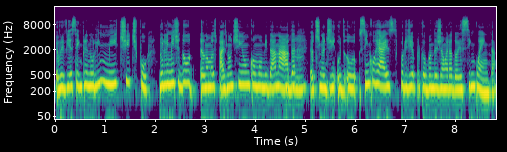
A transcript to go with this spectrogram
eu vivia sempre no limite, tipo, no limite do. Eu, não, meus pais não tinham como me dar nada. Uhum. Eu tinha o, o cinco reais por dia, porque o bandejão era 2,50.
